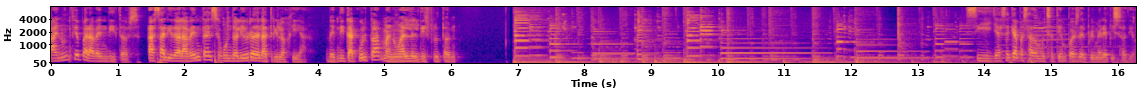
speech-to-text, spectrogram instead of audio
Anuncio para benditos. Ha salido a la venta el segundo libro de la trilogía. Bendita culpa, Manual del Disfrutón. Sí, ya sé que ha pasado mucho tiempo desde el primer episodio.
